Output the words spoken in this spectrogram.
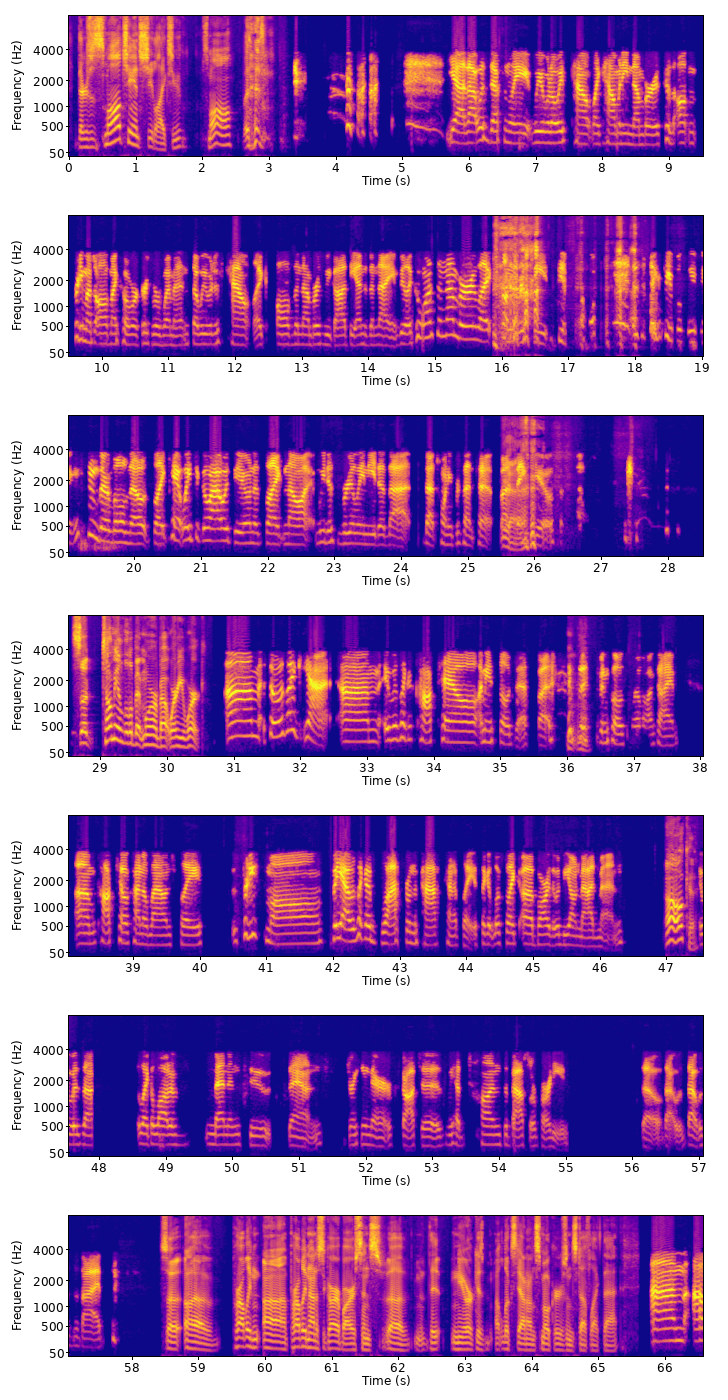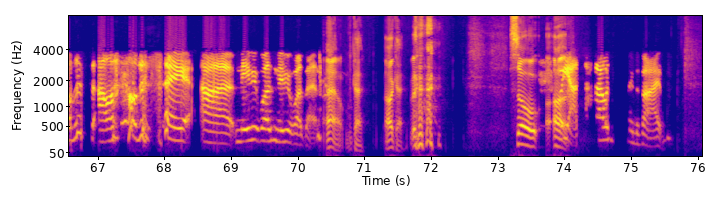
there's a small chance she likes you. Small, but yeah, that was definitely. We would always count like how many numbers because pretty much all of my coworkers were women, so we would just count like all of the numbers we got at the end of the night and be like, "Who wants a number?" Like on the receipts, you know. it's like people leaving their little notes, like, "Can't wait to go out with you," and it's like, no, I, we just really needed that that twenty percent tip, but Yeah. thank you. so tell me a little bit more about where you work. Um, so it was like, yeah, um, it was like a cocktail. I mean, it still exists, but Mhm. it's been closed for a long time. Um, cocktail kind of lounge place. It was pretty small, but yeah, it was like a blast from the past kind of place. Like it looked like a bar that would be on Mad Men. Oh, okay. It was uh, like a lot of men in suits and drinking their scotches. We had tons of bachelor parties. So that was that was the vibe. So uh, probably uh, probably not a cigar bar since uh, the New York is looks down on smokers and stuff like that. Um, I'll just I'll I'll just say uh, maybe it was, maybe it wasn't. Oh, okay, okay. so, uh, yeah, that was the vibe.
